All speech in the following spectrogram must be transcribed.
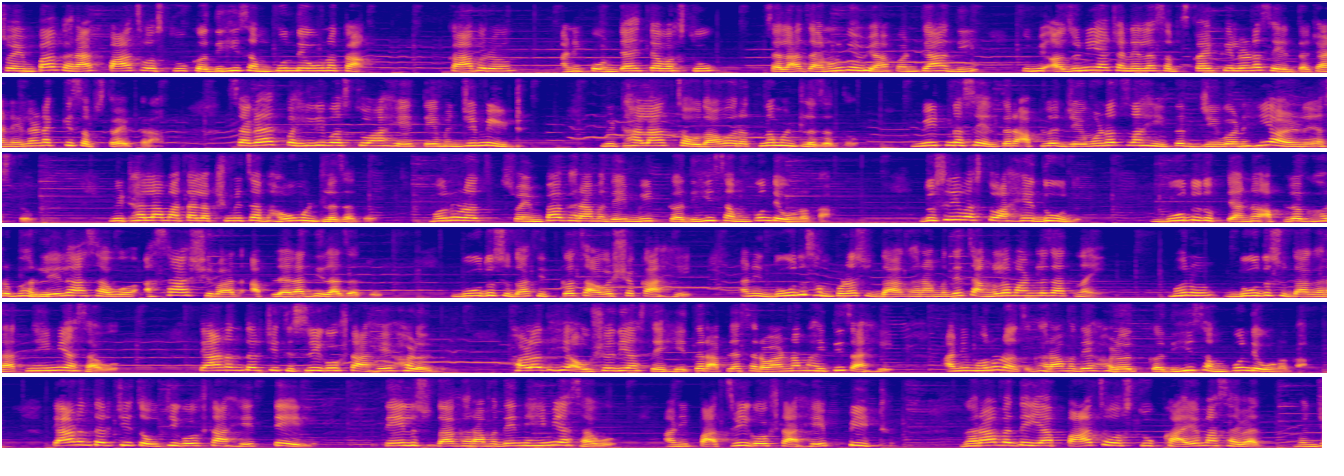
स्वयंपाकघरात पाच वस्तू कधीही संपून देऊ नका. का बरं? आणि कोणत्या आहेत त्या वस्तू? चला जाणून घेऊया पण त्याआधी तुम्ही अजूनही या चॅनेलला सबस्क्राईब केलं नसेल तर चॅनेलला नक्की सबस्क्राईब करा. सगळ्यात पहिली वस्तू आहे ते म्हणजे मीठ. मिठाला चौदावं रत्न म्हटलं जातं. मीठ नसेल तर आपलं जेवणच नाही तर जीवनही आळणे असतं. मिठाला माता लक्ष्मीचा भाऊ म्हटलं जातं. म्हणूनच स्वयंपाकघरामध्ये मीठ कधीही संपून देऊ नका. दुसरी वस्तू आहे दूध. दूध दुभत्यानं आपलं घर भरलेलं असावं असा आशीर्वाद आपल्याला दिला जातो. दूध सुद्धा तितकंच आवश्यक आहे आणि दूध संपणं सुद्धा घरामध्ये चांगलं मानलं जात नाही. म्हणून दूध सुद्धा घरात नेहमी असावं. त्यानंतरची तिसरी गोष्ट आहे हळद. हळद ही औषधी असते हे तर आपल्या सर्वांना माहितीच आहे आणि म्हणूनच घरामध्ये हळद कधीही संपून देऊ नका. त्यानंतरची चौथी गोष्ट आहे तेल. तेल सुद्धा घरामध्ये नेहमी असावं आणि पाचवी गोष्ट आहे पीठ. घरामध्ये या पाच वस्तू कायम असाव्यात. म्हणजे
